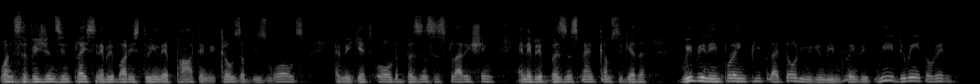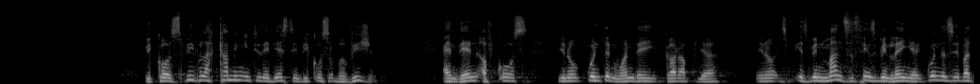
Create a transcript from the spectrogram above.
Once the vision's in place and everybody's doing their part, and we close up these walls and we get all the businesses flourishing, and every businessman comes together. We've been employing people. I told you we're going to be employing people. We're doing it already. Because people are coming into their destiny because of a vision. And then, of course, you know, Quentin one day got up here. You know, it's, it's been months, the thing's been laying here. Quentin said, But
